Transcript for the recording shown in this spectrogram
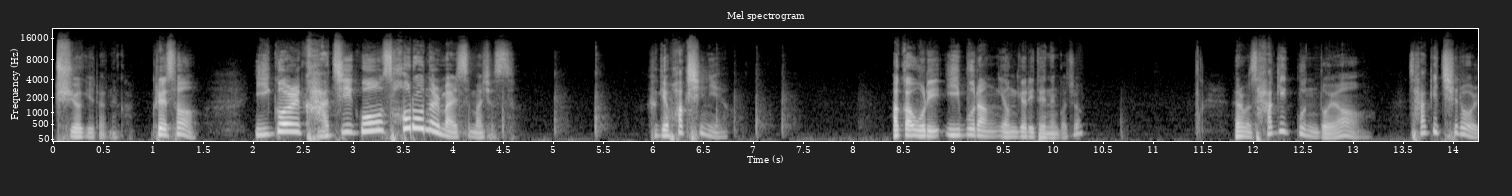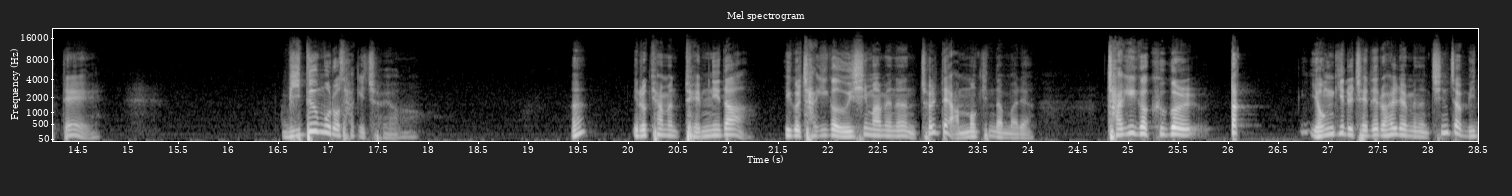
주역이라는 거. 그래서 이걸 가지고 서론을 말씀하셨어. 그게 확신이에요. 아까 우리 이부랑 연결이 되는 거죠. 여러분 사기꾼도요. 사기 치러 올 때 믿음으로 사기쳐요. 응? 이렇게 하면 됩니다. 이걸 자기가 의심하면은 절대 안 먹힌단 말이야. 자기가 그걸 딱 연기를 제대로 하려면은 진짜 믿,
